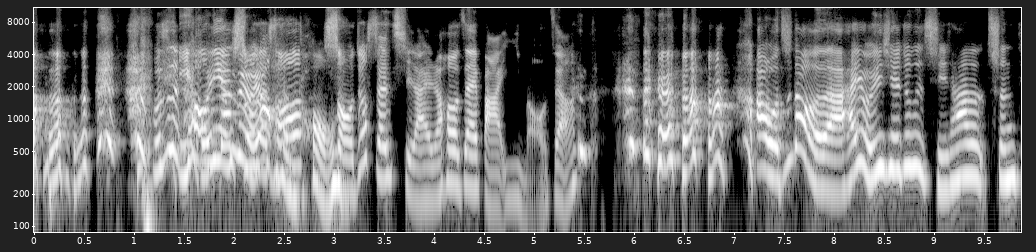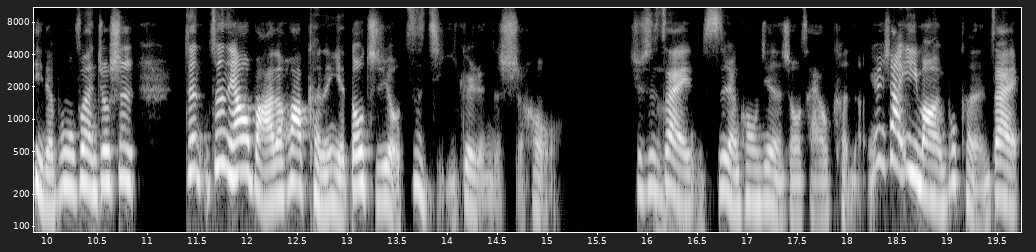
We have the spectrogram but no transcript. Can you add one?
不是，以后念书的时候痛，手就伸起来，然后再拔腋毛这样。啊，我知道了啦。还有一些就是其他的身体的部分，就是真真的要拔的话，可能也都只有自己一个人的时候，就是在私人空间的时候才有可能。因为像腋毛，你不可能在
